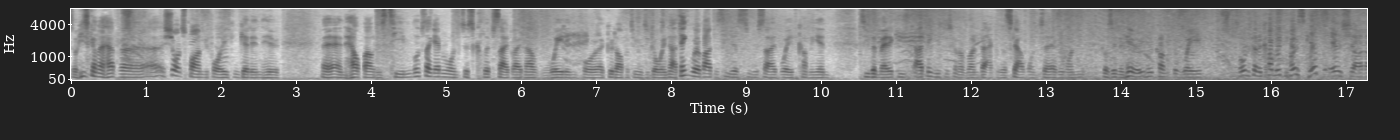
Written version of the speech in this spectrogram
So he's going to have a, a, short spawn before he can get in here and help out his team. Looks like everyone's just cliffside right now, waiting for a good opportunity to go in. I think we're about to see a suicide wave coming in. See the medic. He's, I think he's just going to run back with the scout once uh, everyone goes in. And here, here comes the wave. Someone's going to come in first, gets air shot,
